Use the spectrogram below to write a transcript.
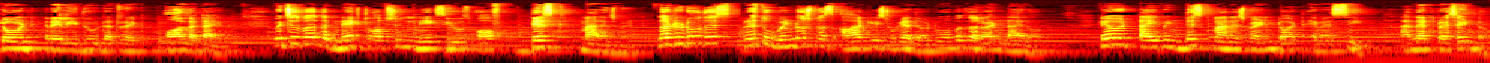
don't really do the trick all the time, which is where the next option makes use of disk management. Now to do this, press the Windows plus R keys together to open the run dialog. Here type in diskmanagement.msc and then press enter.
